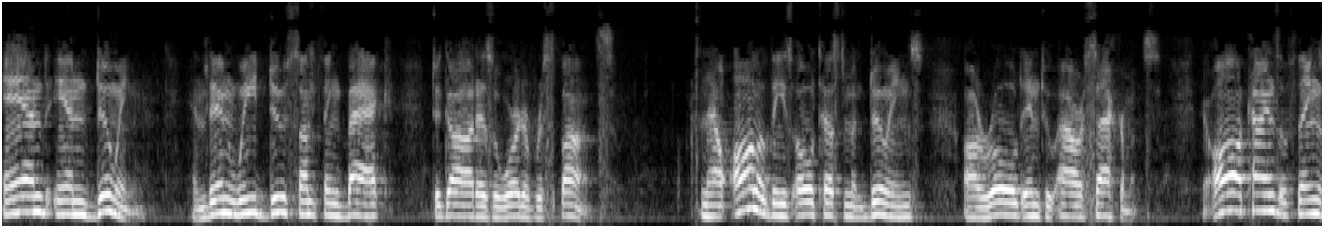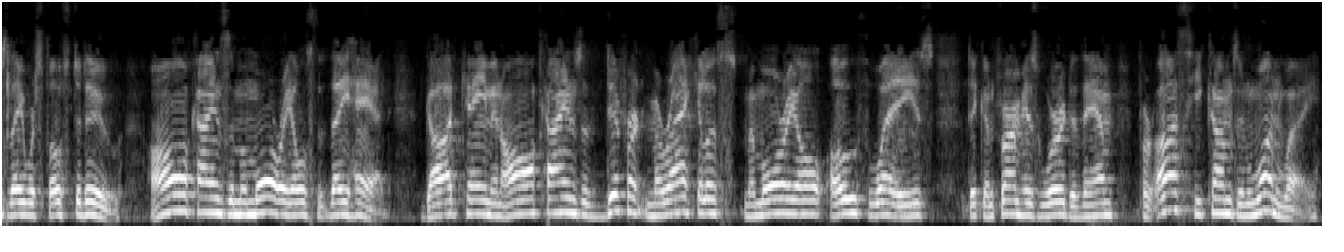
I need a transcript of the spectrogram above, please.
and in doing and then we do something back to God as a word of response. Now, all of these Old Testament doings are rolled into our sacraments. There are all kinds of things they were supposed to do, all kinds of memorials that they had. God came in all kinds of different miraculous memorial oath ways to confirm His word to them. For us, He comes in one way.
